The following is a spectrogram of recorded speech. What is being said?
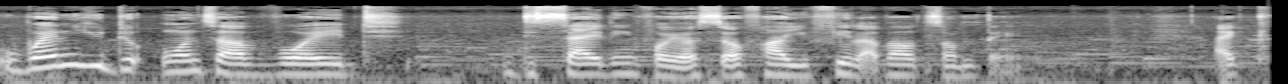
when you do want to avoid deciding for yourself how you feel about something. Like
